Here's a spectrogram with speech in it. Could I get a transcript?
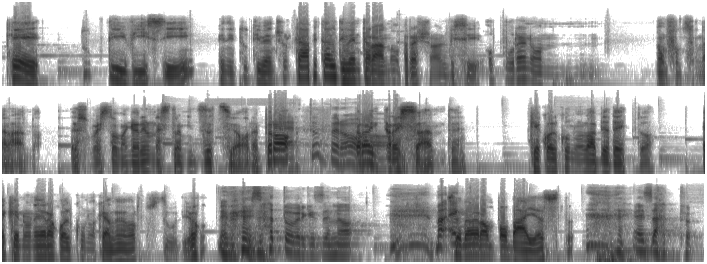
che tutti i VC, quindi tutti i venture capital diventeranno operational VC, oppure non, non funzioneranno. Adesso questo magari è un'estremizzazione, però, certo, però... però è interessante che qualcuno l'abbia detto e che non era qualcuno che aveva lo studio. esatto, perché se no... Ma se ecco... no era un po' biased. esatto.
